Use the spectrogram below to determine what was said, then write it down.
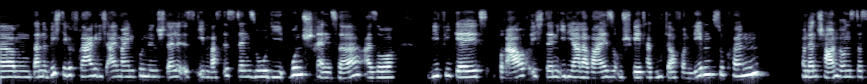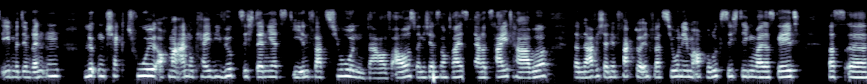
Ähm, dann eine wichtige Frage, die ich all meinen Kundinnen stelle, ist eben, was ist denn so die Wunschrente? Also wie viel Geld brauche ich denn idealerweise, um später gut davon leben zu können? Und dann schauen wir uns das eben mit dem Rentenlücken-Check-Tool auch mal an, okay, wie wirkt sich denn jetzt die Inflation darauf aus? Wenn ich jetzt noch 30 Jahre Zeit habe, dann darf ich ja den Faktor Inflation eben auch berücksichtigen, weil das Geld was äh,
